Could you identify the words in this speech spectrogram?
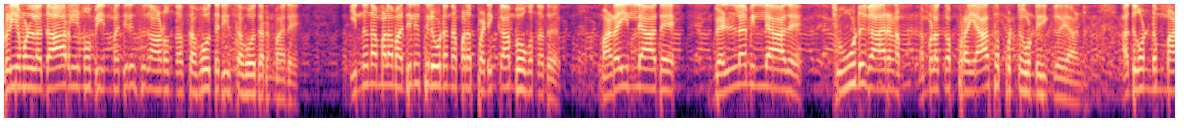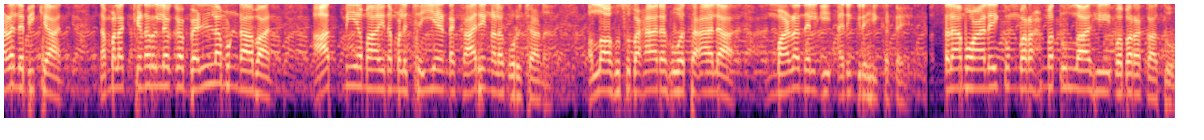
പ്രിയമുള്ള ദാറുൽ മുബീൻ മജ്ലിസ് കാണുന്ന സഹോദരി സഹോദരന്മാരെ ഇന്ന് നമ്മളെ മജ്ലിസിലൂടെ നമ്മൾ പഠിക്കാൻ പോകുന്നത് മഴയില്ലാതെ വെള്ളമില്ലാതെ ചൂട് കാരണം നമ്മളൊക്കെ പ്രയാസപ്പെട്ടുകൊണ്ടിരിക്കുകയാണ്. അതുകൊണ്ട് മഴ ലഭിക്കാൻ നമ്മളെ കിണറിലൊക്കെ വെള്ളമുണ്ടാവാൻ ആത്മീയമായി നമ്മൾ ചെയ്യേണ്ട കാര്യങ്ങളെ കുറിച്ചാണ്. അള്ളാഹു സുബാനഹുവ ആല മഴ നൽകി അനുഗ്രഹിക്കട്ടെ. അസ്സലാമു അലൈക്കും വറഹമത്തല്ലാഹി വബർക്കാത്തു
